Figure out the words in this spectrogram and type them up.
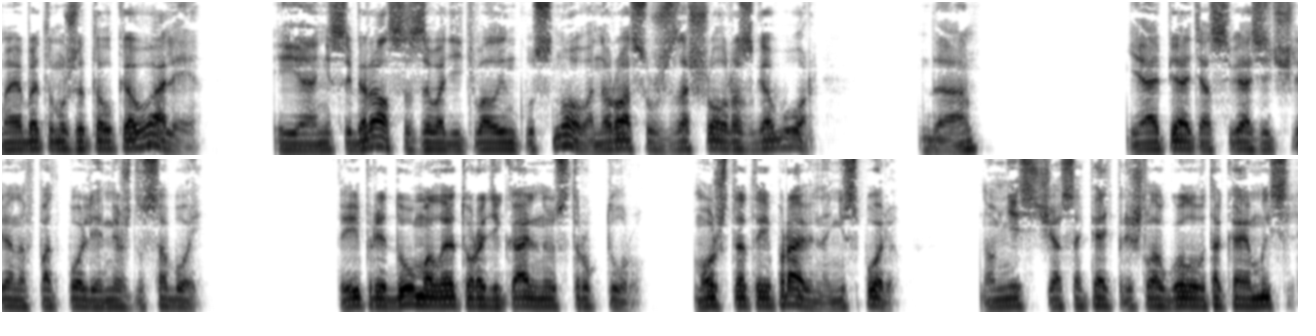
мы об этом уже толковали, я не собирался заводить волынку снова, но раз уж зашел разговор... Да. Я опять о связи членов подполья между собой. Ты придумал эту радикальную структуру. Может, это и правильно, не спорю. Но мне сейчас опять пришла в голову такая мысль.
